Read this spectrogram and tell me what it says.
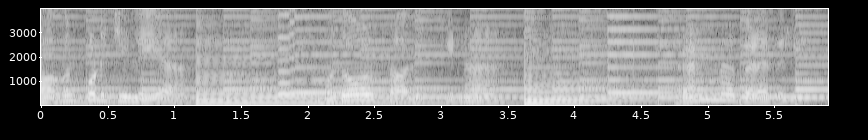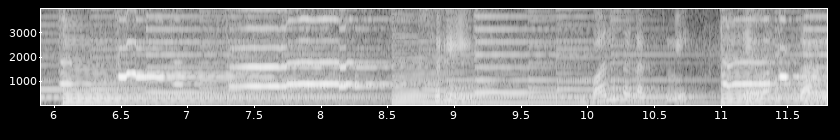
ಬಾಗಲಕೋಟೆ ಜಿಲ್ಲೆಯ ಮುದೋಳ್ ತಾಲೂಕಿನ ರಣ್ಣ ಬೆಳಗಲಿ ಶ್ರೀ ಬಂದಲಕ್ಷ್ಮಿ ದೇವಸ್ಥಾನ.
